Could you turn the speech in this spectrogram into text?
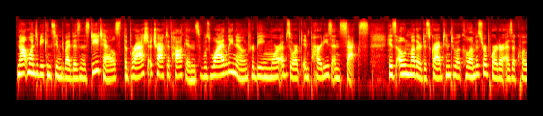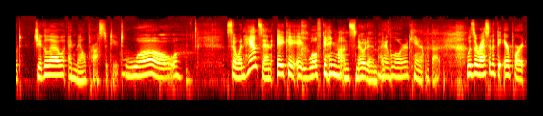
Not one to be consumed by business details, the brash, attractive Hawkins was widely known for being more absorbed in parties and sex. His own mother described him to a Columbus reporter as a quote, gigolo and male prostitute. Whoa. So when Hansen, aka Wolfgang von Snowden, My I lord. can't with that, was arrested at the airport,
